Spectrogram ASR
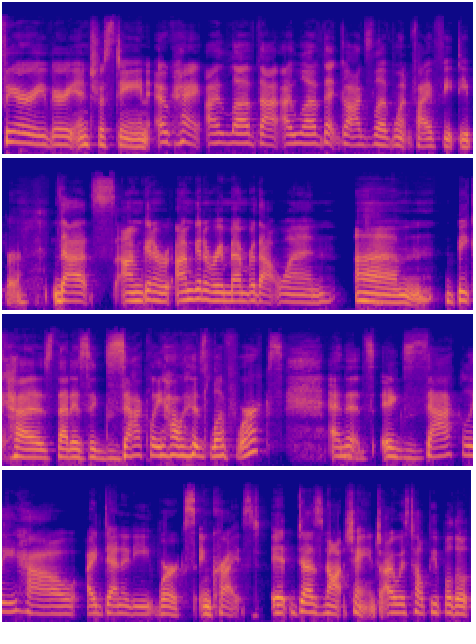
Very, very interesting. Okay, I love that. I love that God's love went five feet deeper. That's I'm gonna I'm gonna remember that one um, because that is exactly how his love works. And it's exactly how identity works in Christ. It does not change. I always tell people that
